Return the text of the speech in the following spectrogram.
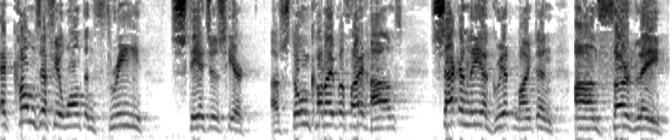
It comes, if you want, in three stages here. A stone cut out without hands, secondly, a great mountain, and thirdly,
